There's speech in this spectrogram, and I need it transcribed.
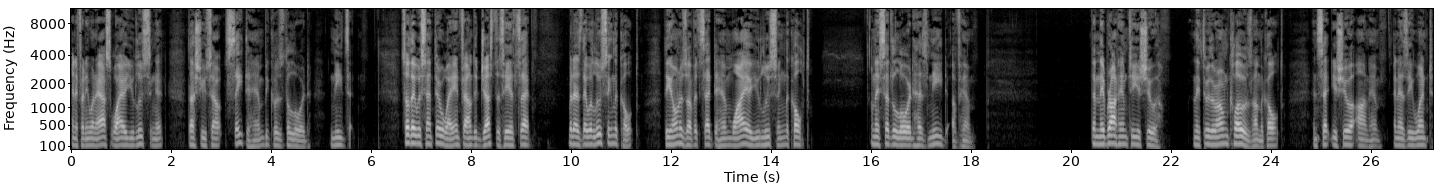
And if anyone asks, Why are you loosing it? Thus you shall say to him, Because the Lord needs it. So they were sent their way and found it just as he had said. But as they were loosing the colt, the owners of it said to him, Why are you loosing the colt? And they said, The Lord has need of him. Then they brought him to Yeshua, and they threw their own clothes on the colt, and set Yeshua on him. And as he went,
